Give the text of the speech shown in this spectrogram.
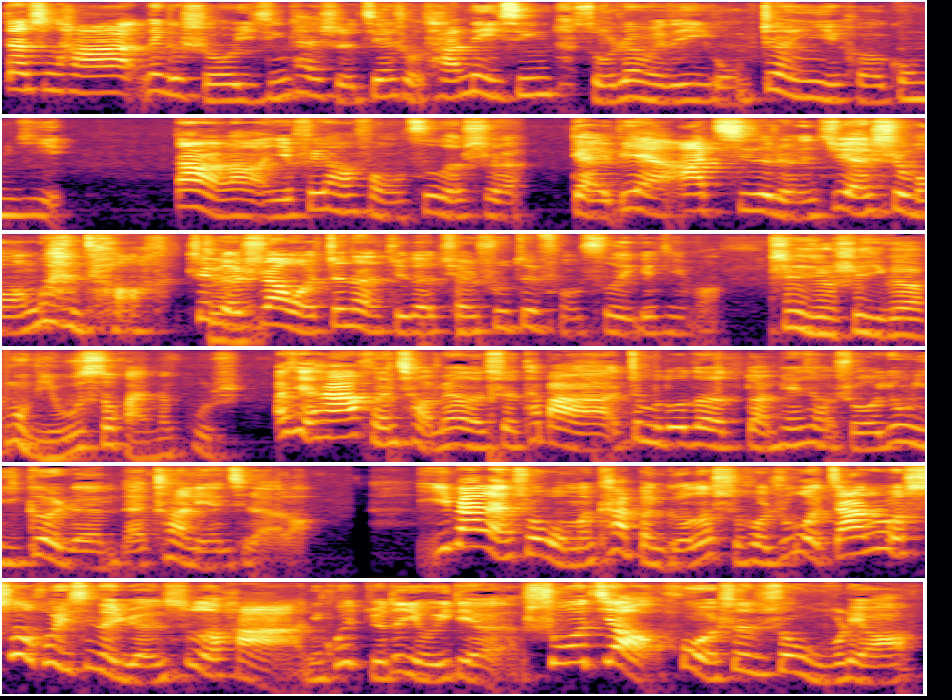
但是他那个时候已经开始坚守他内心所认为的一种正义和公义。当然了，也非常讽刺的是，改变阿七的人居然是王冠堂，这个是让我真的觉得全书最讽刺的一个地方。这就是一个穆比乌斯环的故事。而且他很巧妙的是，他把这么多的短篇小说用一个人来串联起来了。一般来说，我们看本格的时候，如果加入了社会性的元素的话，你会觉得有一点说教，或者甚至说无聊。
